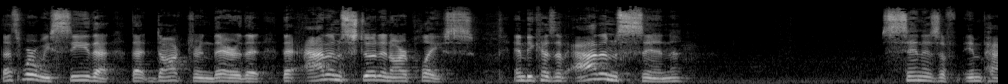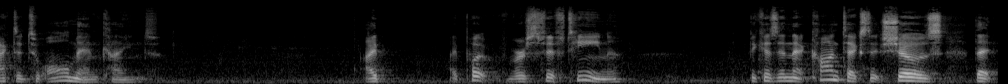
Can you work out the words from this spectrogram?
That's where we see that, that doctrine there that, that Adam stood in our place. And because of Adam's sin, sin is impacted to all mankind. I, I put verse 15 because in that context it shows that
